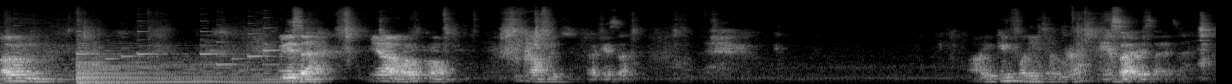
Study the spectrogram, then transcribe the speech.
Um, Good sir. yeah, welcome. Sit down, please. Okay, sir. Uh, you came for the interview, right? Yes, sir. Yes, sir. Yes, sir.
